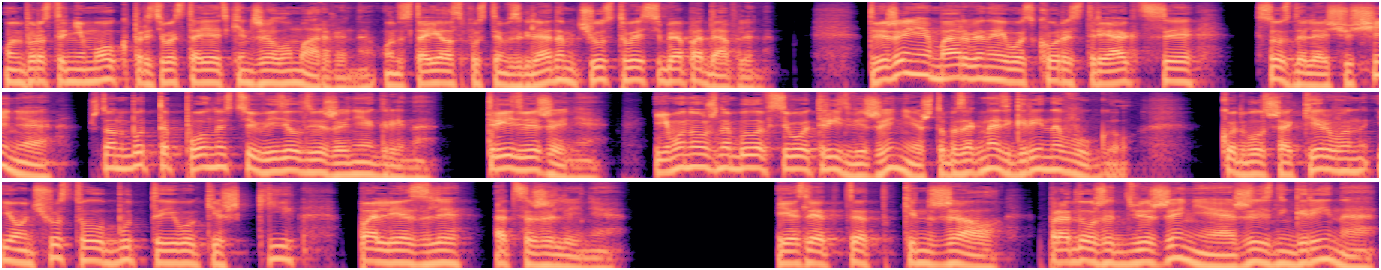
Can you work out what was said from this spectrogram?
он просто не мог противостоять кинжалу Марвина. Он стоял с пустым взглядом, чувствуя себя подавленным. Движение Марвина и его скорость реакции создали ощущение, что он будто полностью видел движение Грина. Три движения. Ему нужно было всего три движения, чтобы загнать Грина в угол – Кот был шокирован, и он чувствовал, будто его кишки полезли от сожаления. Если этот кинжал продолжит движение, жизнь Грина...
